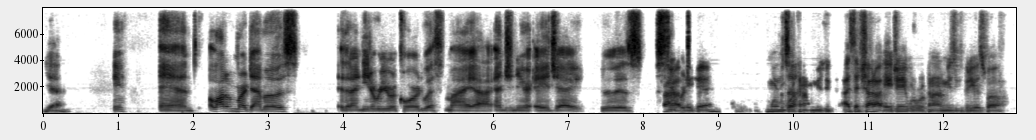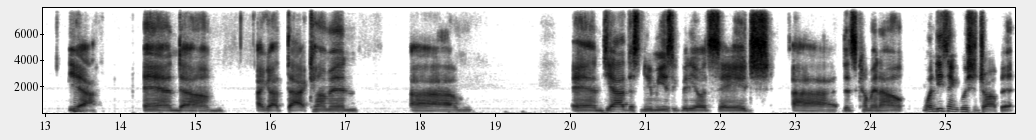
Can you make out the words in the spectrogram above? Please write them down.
Yeah. and a lot of them are demos that I need to re-record with my uh, engineer AJ, who is super. out AJ. We're What's working that? on music. I said shout out AJ. We're working on a music video as well. Yeah, and um, I got that coming. Um, and yeah, this new music video at Sage uh, that's coming out. When do you think we should drop it?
